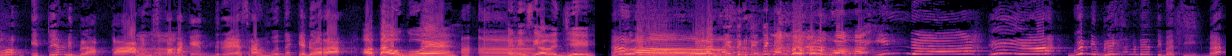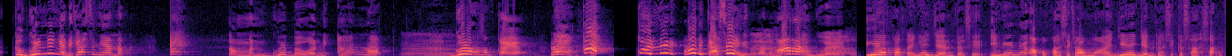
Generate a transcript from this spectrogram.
Oh itu yang di belakang yang suka pakai dress rambutnya kayak Dora. Oh tahu gue. Heeh. Inisial J Bulan Bulan titik-titik. Gua sama Indah. Iya, gue di blank sama dia tiba-tiba. Ke gue nih nggak dikasih nih anak. Temen gue bawa nih anak. Gue langsung kayak, lah kak, kok ini lo dikasih gitu kan marah gue. Iya katanya jangan kasih ini nih aku kasih kamu aja, jangan kasih ke Sasa.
